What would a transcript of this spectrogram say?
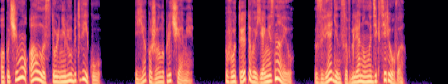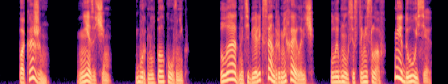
«А почему Алла столь не любит Вику?» Я пожала плечами. «Вот этого я не знаю». Звягинцев глянул на Дегтярёва. «Покажем?» «Незачем», — буркнул полковник. «Ладно тебе, Александр Михайлович», — улыбнулся Станислав. «Не дуйся.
